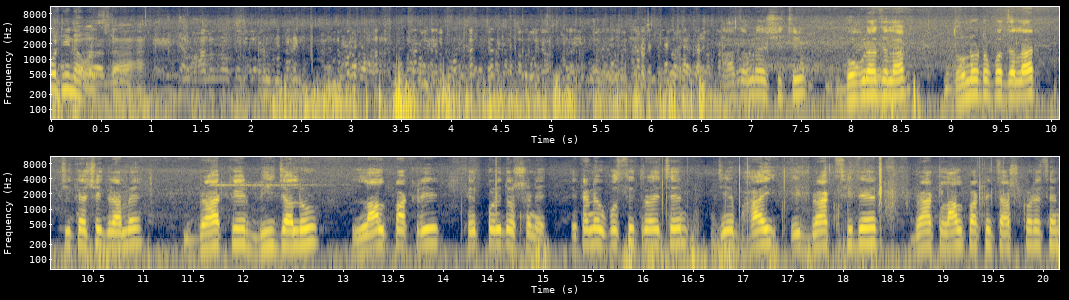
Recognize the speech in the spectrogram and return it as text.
কঠিন অবস্থা। আজ আমরা এসেছি বগুড়া জেলার ধনট উপজেলার চিকাশি গ্রামে ব্রাকের বীজ আলু লাল পাকড়ির ক্ষেত পরিদর্শনে। এখানে উপস্থিত রয়েছেন যে ভাই এই ব্রাক সিডের ব্রাক লাল পাকড়ি চাষ করেছেন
